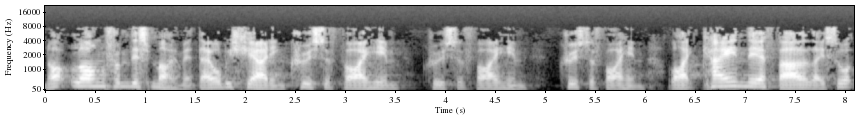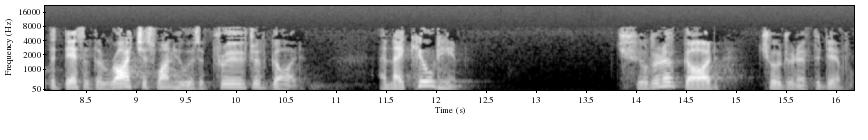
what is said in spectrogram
Not long from this moment, they will be shouting, Crucify him, crucify him, crucify him. Like Cain, their father, they sought the death of the righteous one who was approved of God, and they killed him. Children of God, children of the devil.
